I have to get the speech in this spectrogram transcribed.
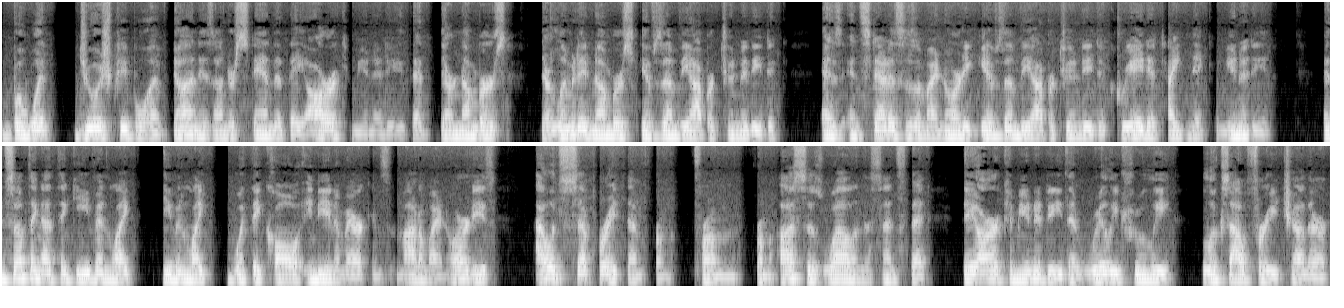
But what Jewish people have done is understand that they are a community, that their numbers, their limited numbers, gives them the opportunity to as and status as a minority gives them the opportunity to create a tight knit community. And something I think even like even like what they call Indian Americans, the model minorities, I would separate them from from from us as well in the sense that they are a community that really truly looks out for each other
